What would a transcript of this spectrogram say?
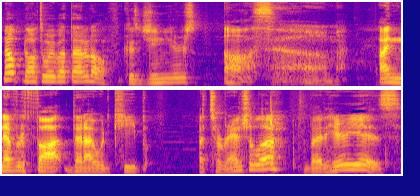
Nope, don't have to worry about that at all, because Junior's awesome. I never thought that I would keep a tarantula, but here he is.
